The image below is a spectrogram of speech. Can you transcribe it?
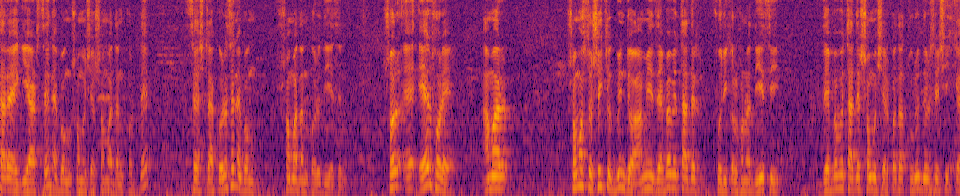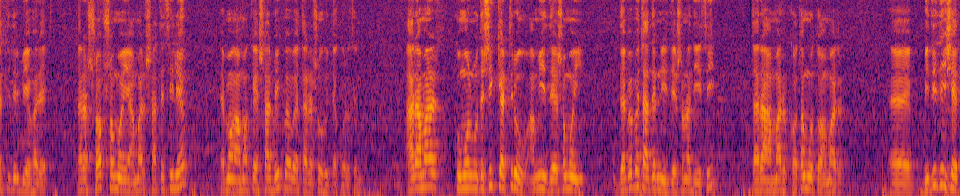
তারা এগিয়ে আসছেন এবং সমস্যার সমাধান করতে চেষ্টা করেছেন এবং সমাধান করে দিয়েছেন। এর ফলে আমার সমস্ত শিক্ষকবৃন্দ, আমি যেভাবে তাদের পরিকল্পনা দিয়েছি, যেভাবে তাদের সমস্যার কথা তুলে ধরেছে শিক্ষার্থীদের ব্যবহারে, তারা সব সময় আমার সাথে ছিল এবং আমাকে সার্বিকভাবে তারা সহযোগিতা করেছেন। আর আমার কোমল মতো শিক্ষার্থীরাও, আমি যে সময় যেভাবে তাদের নির্দেশনা দিয়েছি, তারা আমার কথা মতো আমার বিধিনিষেধ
